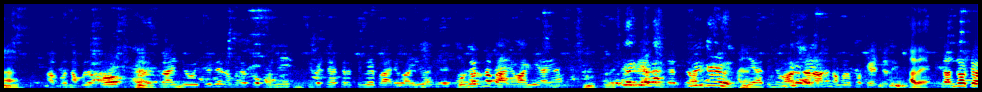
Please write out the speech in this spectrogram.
ആ. അപ്പൊ നമ്മളിപ്പോ അഭിപ്രായം ചോദിച്ചത് നമ്മുടെ കൊക്കുന്നി ശിവക്ഷേത്രത്തിലെ ഭാരവാഹി മുതിർന്ന ഭാരവാഹിയായ ശിവശങ്കരേട്ടന്റെ അടുത്താണ് അദ്ദേഹത്തിന്റെ വാർത്തകളാണ് നമ്മളിപ്പോ കേട്ടത്. അതെ. സന്തോഷം.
